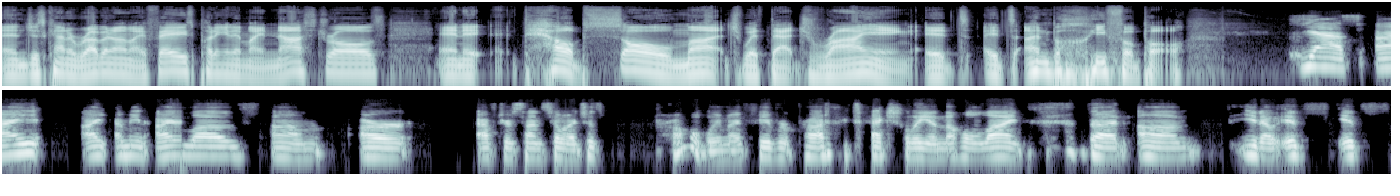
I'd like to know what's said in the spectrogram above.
and just kind of rubbing it on my face, putting it in my nostrils. And it helps so much with that drying. It's, it's unbelievable. Yes, I I I mean I love um our After Sun so much. It's probably my favorite product actually in the whole line. But um, you know, it's it's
